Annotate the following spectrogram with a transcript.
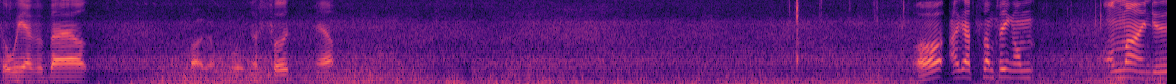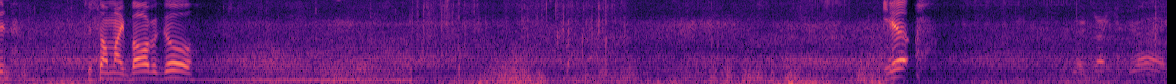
So we have about About a foot. a foot, yeah. Oh, I got something on on mine, dude. Just on my barber go. Yeah. Tighten your drag.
